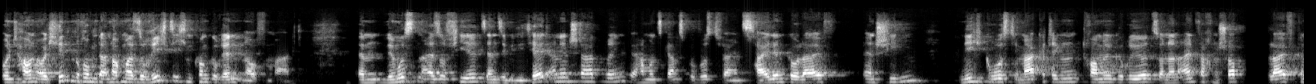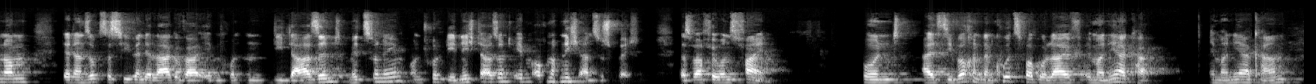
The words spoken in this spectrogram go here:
und hauen euch hintenrum dann nochmal so richtig einen Konkurrenten auf den Markt. Ähm, wir mussten also viel Sensibilität an den Start bringen. Wir haben uns ganz bewusst für ein Silent Go Live entschieden. Nicht groß die Marketing-Trommel gerührt, sondern einfach einen Shop live genommen, der dann sukzessive in der Lage war, eben Kunden, die da sind, mitzunehmen und Kunden, die nicht da sind, eben auch noch nicht anzusprechen. Das war für uns fein. Und als die Wochen dann kurz vor Go Live immer näher kam, immer näher kamen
